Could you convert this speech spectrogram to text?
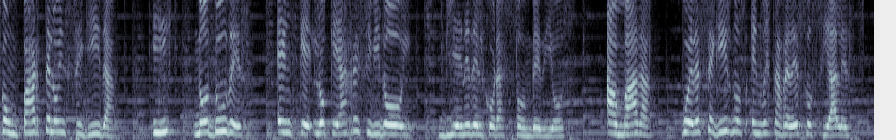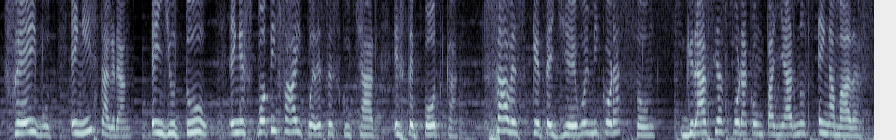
compártelo enseguida y no dudes en que lo que has recibido hoy viene del corazón de Dios. Amada, puedes seguirnos en nuestras redes sociales, Facebook, en Instagram, en YouTube, en Spotify puedes escuchar este podcast. Sabes que te llevo en mi corazón. Gracias por acompañarnos en Amadas.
